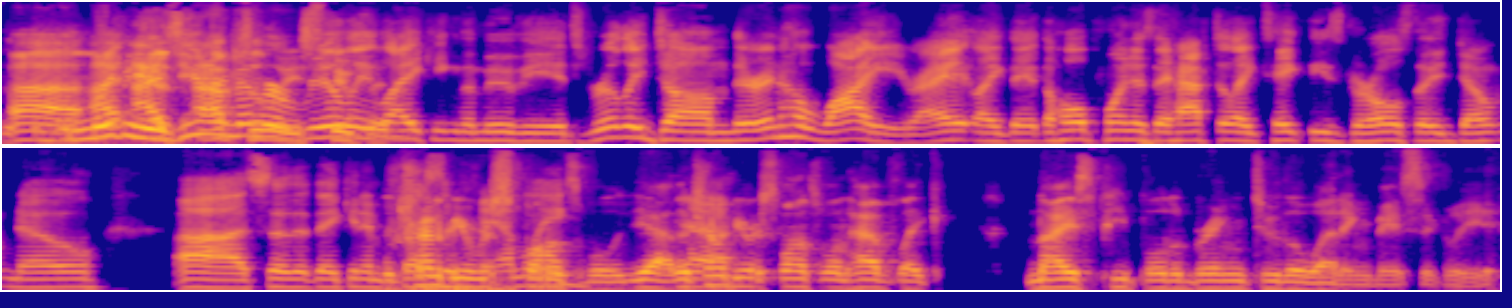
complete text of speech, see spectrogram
Uh, I, I, do remember really stupid. liking the movie. It's really dumb. They're in Hawaii, right? Like they, the whole point is they have to like take these girls they don't know uh, so that they can impress. They're trying to be family. responsible. Yeah, they're yeah. trying to be responsible and have like nice people to bring to the wedding, basically.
